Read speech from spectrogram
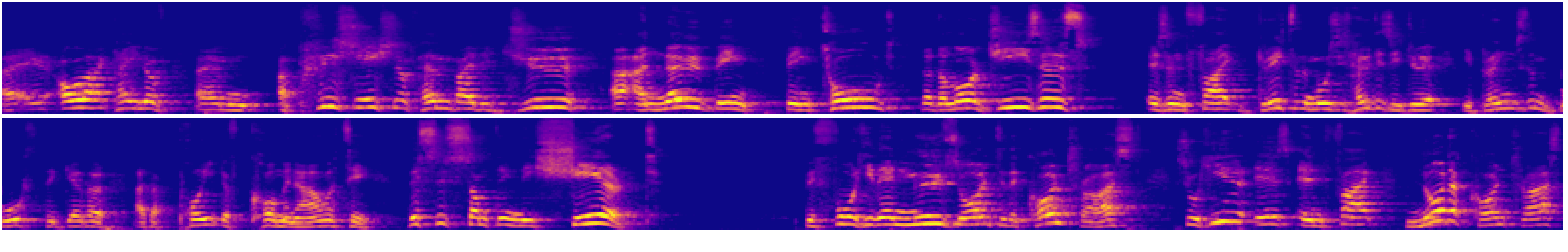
uh, all that kind of um, appreciation of him by the Jew, uh, and now being, being told that the Lord Jesus is in fact greater than Moses. How does he do it? He brings them both together at a point of commonality. This is something they shared before he then moves on to the contrast. So here is, in fact, not a contrast,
